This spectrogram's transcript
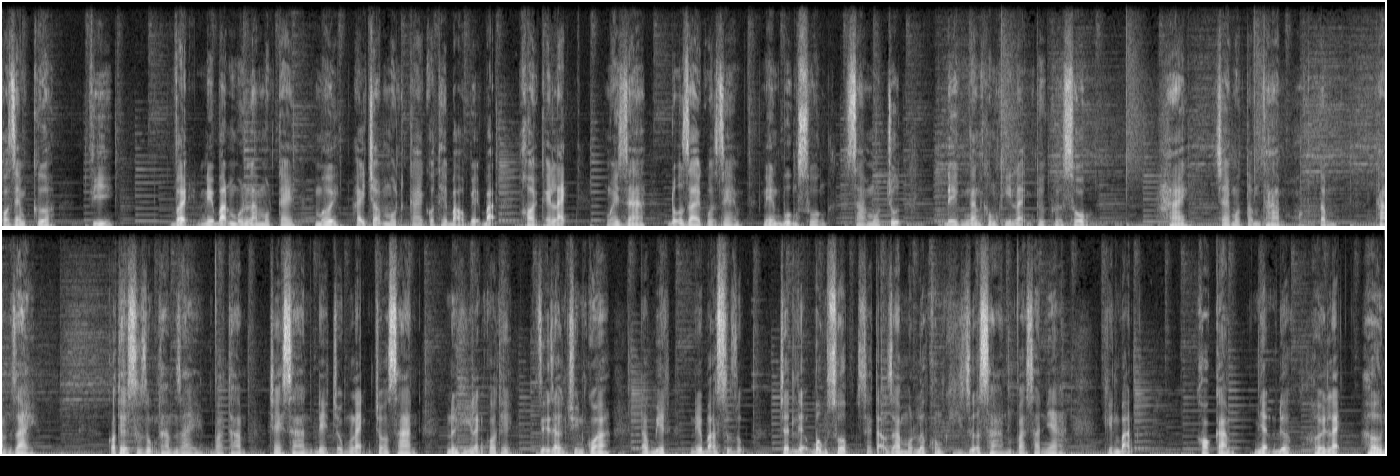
có rèm cửa. Vì vậy nếu bạn muốn làm một cái mới, hãy chọn một cái có thể bảo vệ bạn khỏi cái lạnh. Ngoài ra, độ dài của rèm nên buông xuống xa một chút để ngăn không khí lạnh từ cửa sổ. 2. Trải một tấm thảm hoặc tấm thảm dày. Có thể sử dụng thảm dày và thảm trải sàn để chống lạnh cho sàn, nơi khí lạnh có thể dễ dàng truyền qua. Đặc biệt, nếu bạn sử dụng chất liệu bông xốp sẽ tạo ra một lớp không khí giữa sàn và sàn nhà, khiến bạn khó cảm nhận được hơi lạnh hơn.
